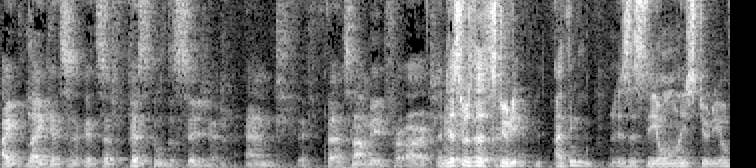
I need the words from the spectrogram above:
I like it's a, it's a fiscal decision, and if that's not made for art, And this was the studio. I think is this the only studio?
